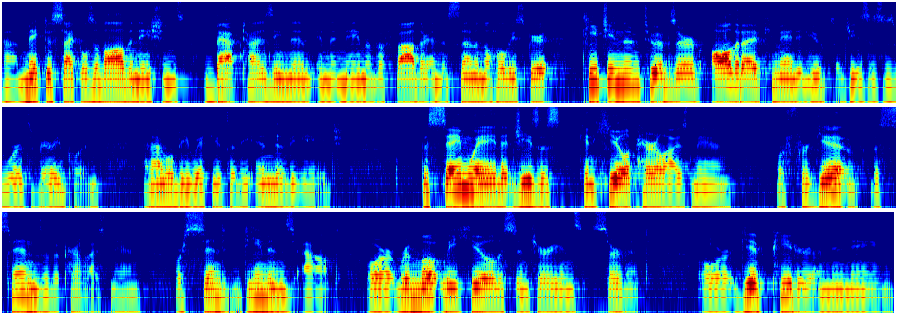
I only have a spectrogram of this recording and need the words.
uh, make disciples of all the nations, baptizing them in the name of the Father and the Son and the Holy Spirit, teaching them to observe all that I have commanded you. So Jesus' words are very important. And I will be with you to the end of the age. The same way that Jesus can heal a paralyzed man, or forgive the sins of a paralyzed man, or send demons out, or remotely heal the centurion's servant, or give Peter a new name.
